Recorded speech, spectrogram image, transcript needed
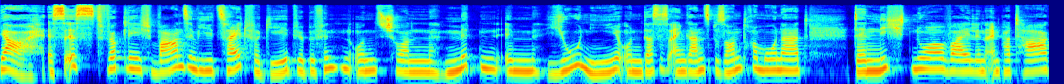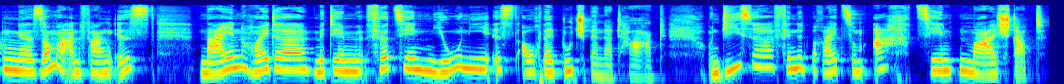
Ja, es ist wirklich Wahnsinn, wie die Zeit vergeht. Wir befinden uns schon mitten im Juni und das ist ein ganz besonderer Monat, denn nicht nur, weil in ein paar Tagen Sommeranfang ist, nein, heute mit dem 14. Juni ist auch Weltblutspendertag und dieser findet bereits zum 18. Mal statt.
